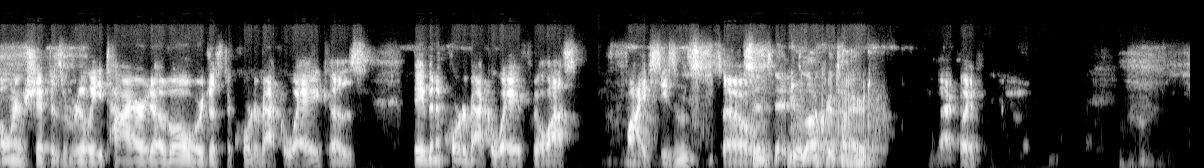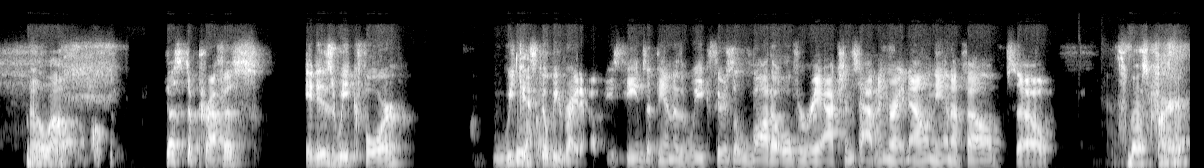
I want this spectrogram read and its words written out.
ownership is really tired of, oh, we're just a quarterback away because they've been a quarterback away for the last five seasons. So since Andrew Luck retired. Exactly. Oh well. Just to preface, it is week four. We can yeah. still be right about these teams at the end of the week. There's a lot of overreactions happening right now in the NFL. So that's the best part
